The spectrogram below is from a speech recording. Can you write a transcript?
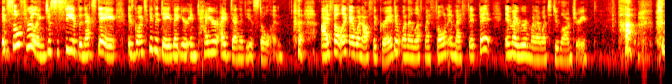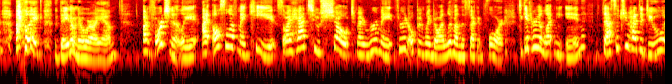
It's so thrilling just to see if the next day is going to be the day that your entire identity is stolen. I felt like I went off the grid when I left my phone and my Fitbit in my room when I went to do laundry. I like they don't know where I am. Unfortunately, I also left my key, so I had to shout to my roommate through an open window. I live on the second floor to get her to let me in. That's what you had to do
